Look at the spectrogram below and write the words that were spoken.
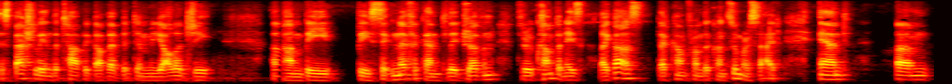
especially in the topic of epidemiology, um, be be significantly driven through companies like us that come from the consumer side. And um,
